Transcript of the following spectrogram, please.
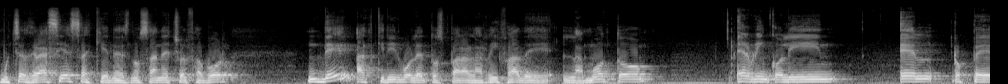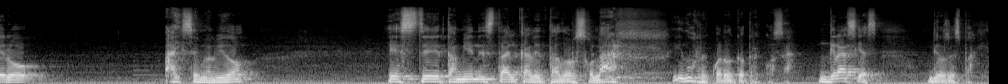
Muchas gracias a quienes nos han hecho el favor de adquirir boletos para la rifa de la moto, el brincolín, el ropero. Ay, se me olvidó este también está el calentador solar y no recuerdo qué otra cosa. Gracias. Dios les pague.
